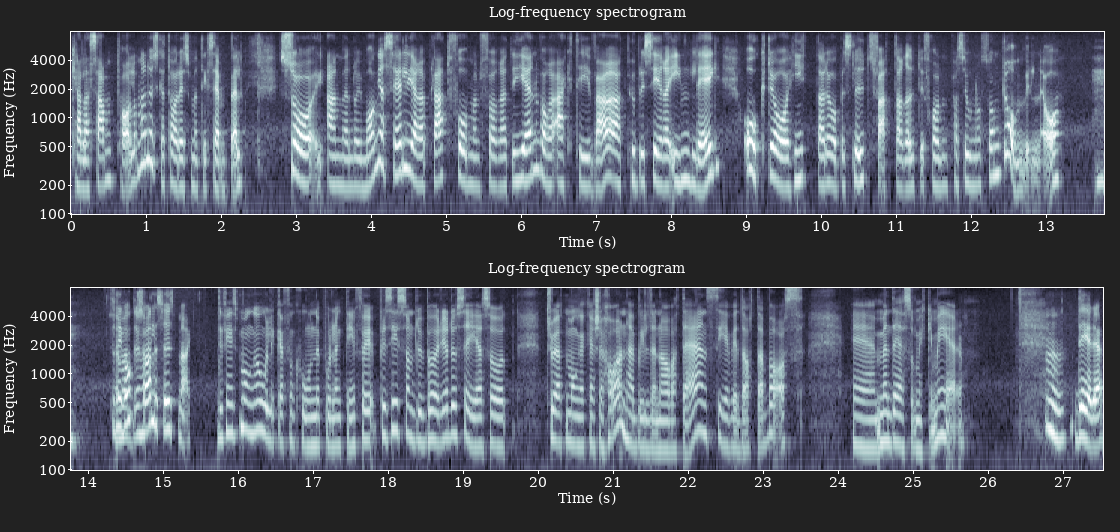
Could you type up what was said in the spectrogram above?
kalla samtal om man nu ska ta det som ett exempel så använder ju många säljare plattformen för att igen vara aktiva, att publicera inlägg och då hitta då beslutsfattare utifrån personer som de vill nå. Mm. Så det är också alldeles utmärkt. Det finns många olika funktioner på LinkedIn. För precis som du började att säga så tror jag att många kanske har den här bilden av att det är en CV-databas. Eh, men det är så mycket mer. Mm, det är det.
